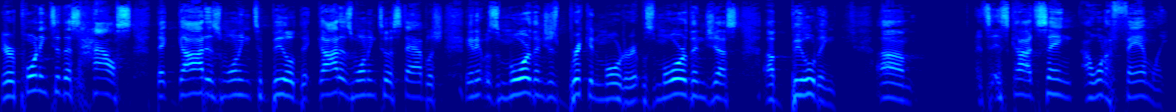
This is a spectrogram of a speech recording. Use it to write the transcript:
They're pointing to this house that God is wanting to build, that God is wanting to establish. And it was more than just brick and mortar, it was more than just a building. Um, it's, it's God saying, I want a family.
